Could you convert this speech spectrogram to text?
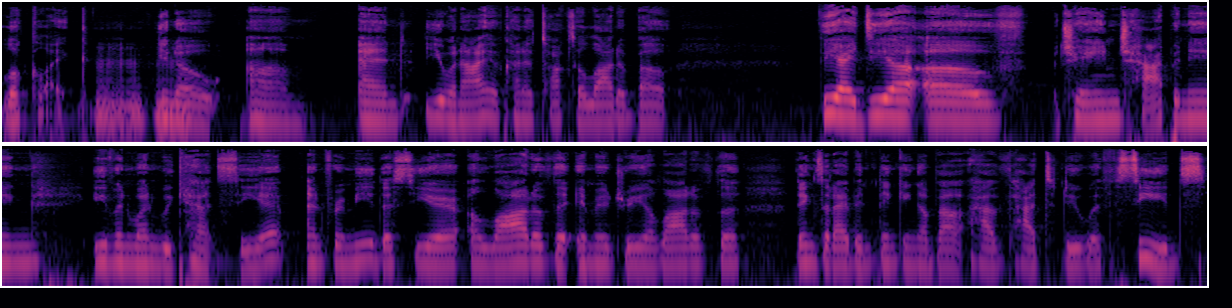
look like. Mm-hmm. You know, um, and you and I have kind of talked a lot about the idea of change happening even when we can't see it. And for me this year, a lot of the imagery, a lot of the things that I've been thinking about have had to do with seeds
